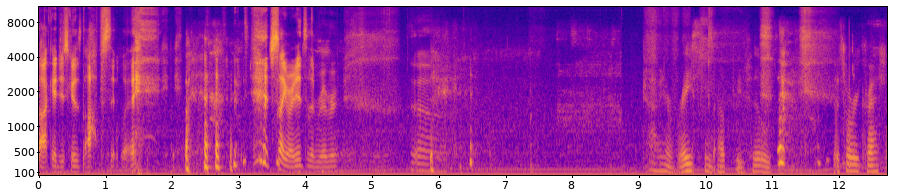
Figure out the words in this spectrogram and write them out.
Sake just goes the opposite way. just like right into the river. Uh, God, we are racing up these hills. That's where we crash.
